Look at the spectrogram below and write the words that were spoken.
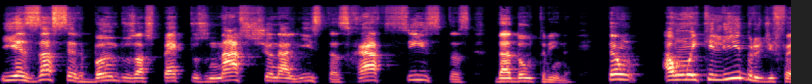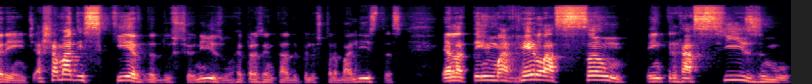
e exacerbando os aspectos nacionalistas, racistas da doutrina. Então, há um equilíbrio diferente. A chamada esquerda do sionismo, representada pelos trabalhistas, ela tem uma relação entre racismo,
